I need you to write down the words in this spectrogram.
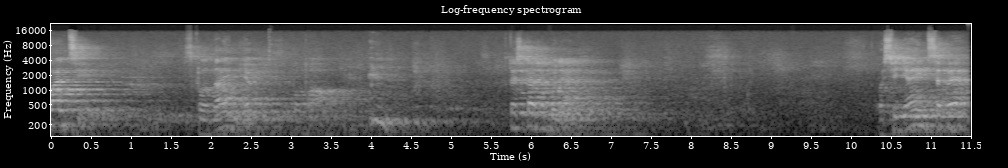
Пальці складаємо, як попало. Хтось каже, болять. Осіняємо себе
